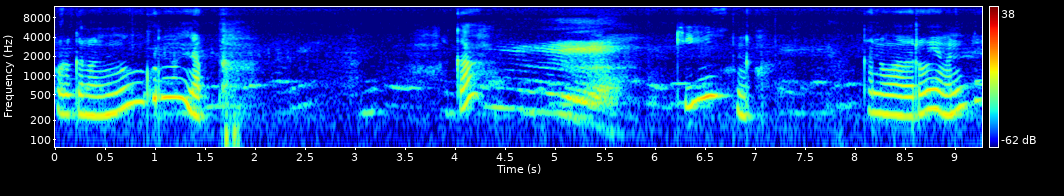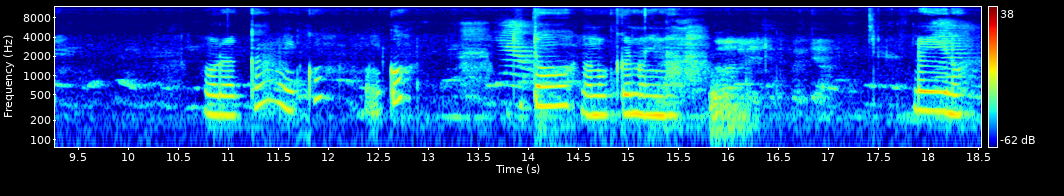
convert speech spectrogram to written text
Por acá no hay ninguno. Nap. Acá. Aquí. No. Acá no va a haber, obviamente. Por acá, muñeco. Muñeco. Poquito. No, no, acá no hay nada. No hay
